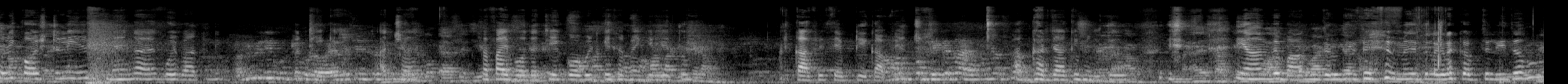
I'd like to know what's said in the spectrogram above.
थोड़ी कॉस्टली है, महँगा है, कोई बात नहीं। पर ठीक है अच्छा है। सफ़ाई बहुत अच्छी है कोविड के समय के लिए तो। काफ़ी सेफ्टी है काफ़ी अच्छा। है अब घर जाके मिलती हूँ। यहाँ से भागू जल्दी से मुझे तो लग रहा है कब चली जाऊँ।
